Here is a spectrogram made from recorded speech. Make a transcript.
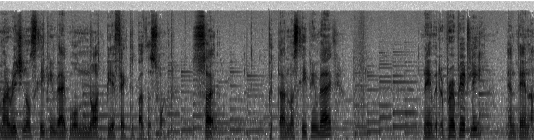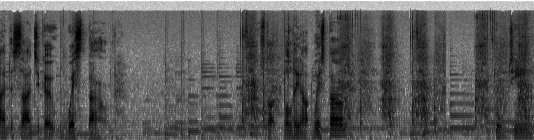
my original sleeping bag will not be affected by this one. So, put down my sleeping bag, name it appropriately, and then I decide to go westbound start building out westbound. 14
